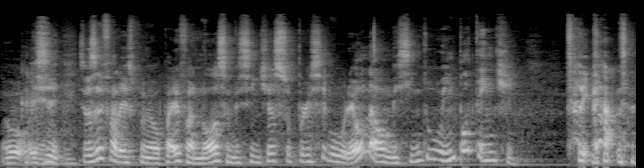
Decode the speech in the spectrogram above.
Eu, esse, se você falar isso pro meu pai, ele fala, nossa, eu me sentia super seguro. Eu não, me sinto impotente. Tá ligado?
